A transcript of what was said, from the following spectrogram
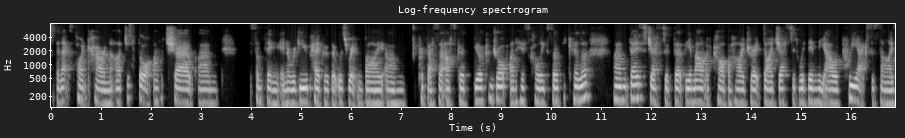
to the next point, Karen, I just thought I would share um, something in a review paper that was written by um, Professor Asker Jeukendrup and his colleague Sophie Killer. Um, they suggested that the amount of carbohydrate digested within the hour pre exercise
